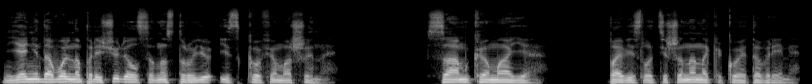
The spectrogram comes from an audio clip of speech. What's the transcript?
Я недовольно прищурился на струю из кофемашины. «Самка моя!» Повисла тишина на какое-то время,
